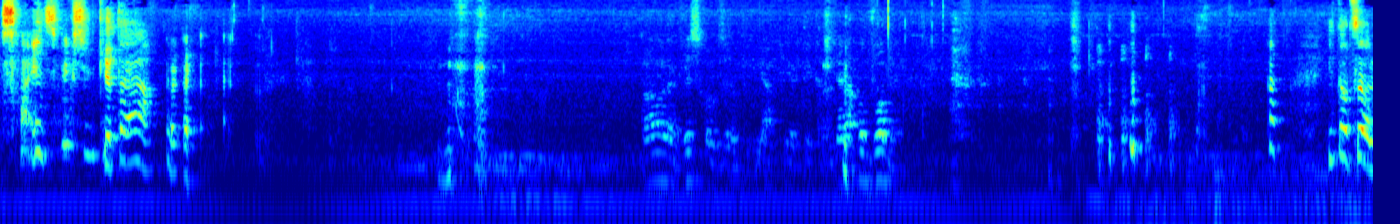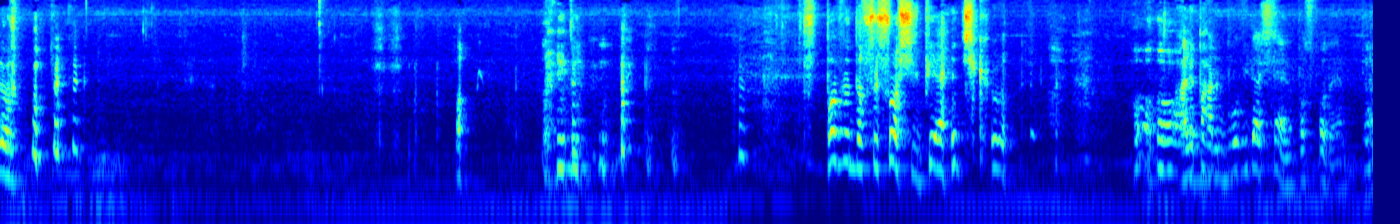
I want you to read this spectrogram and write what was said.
Science fiction GTA. Ale wyskok zrobił, ja pierdykam. Ja na podwodę. I do celu. Powrót do przyszłości 5, kurde. O, Ale patrz, było widać ten, pod spodem. Tak.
